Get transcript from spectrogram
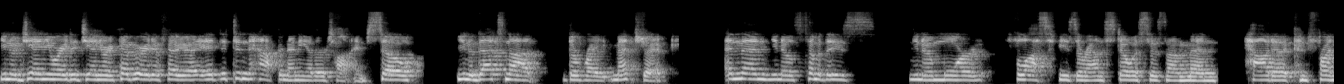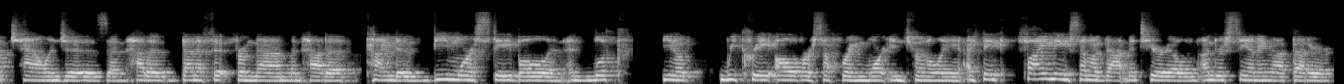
you know, January to January, February to February, it, it didn't happen any other time. So, you know, that's not the right metric. And then, you know, some of these, you know, more philosophies around stoicism and how to confront challenges and how to benefit from them and how to kind of be more stable and, and look, you know, we create all of our suffering more internally. I think finding some of that material and understanding that better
